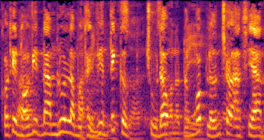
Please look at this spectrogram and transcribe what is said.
Có thể nói Việt Nam luôn là một thành viên tích cực, chủ động, đóng góp lớn cho ASEAN.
